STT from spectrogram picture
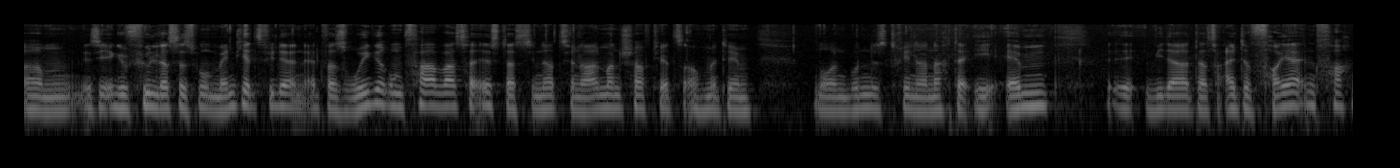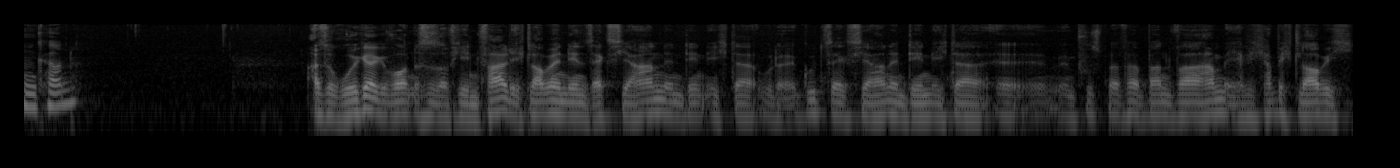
Ähm, ist Ihr Gefühl, dass es im Moment jetzt wieder in etwas ruhigerem Fahrwasser ist, dass die Nationalmannschaft jetzt auch mit dem neuen Bundestrainer nach der EM äh, wieder das alte Feuer entfachen kann? Also ruhiger geworden ist es auf jeden Fall. Ich glaube, in den sechs Jahren, in denen ich da, oder gut sechs Jahren, in denen ich da äh, im Fußballverband war, habe ich, hab ich, glaube ich,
